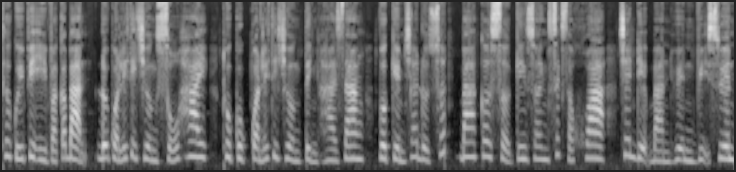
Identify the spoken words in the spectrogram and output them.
Thưa quý vị và các bạn, đội quản lý thị trường số 2 thuộc Cục Quản lý Thị trường tỉnh Hà Giang vừa kiểm tra đột xuất 3 cơ sở kinh doanh sách giáo khoa trên địa bàn huyện Vị Xuyên.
